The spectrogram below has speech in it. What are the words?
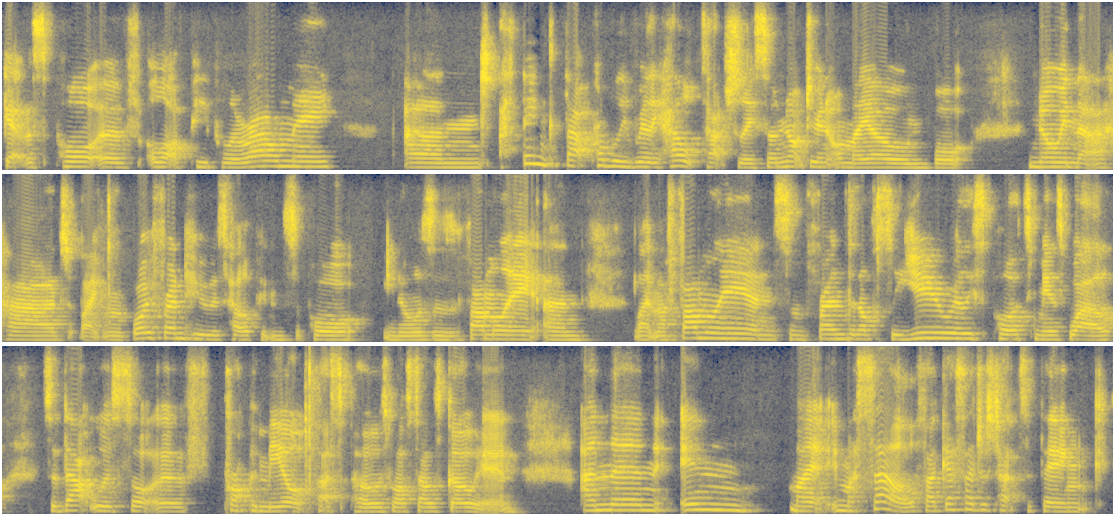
get the support of a lot of people around me and I think that probably really helped actually. So not doing it on my own, but knowing that I had like my boyfriend who was helping and support, you know, us as a family, and like my family and some friends, and obviously you really supported me as well. So that was sort of propping me up, I suppose, whilst I was going. And then in my in myself, I guess I just had to think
